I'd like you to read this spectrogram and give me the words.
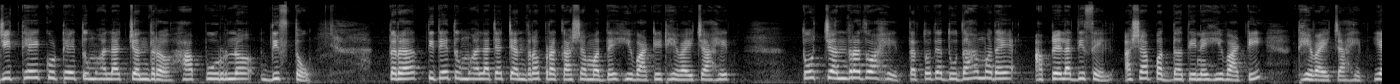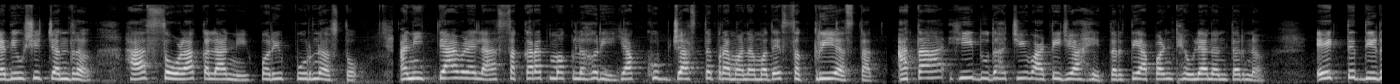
जिथे कुठे तुम्हाला चंद्र हा पूर्ण दिसतो तर तिथे तुम्हाला त्या चंद्रप्रकाशामध्ये ही वाटी ठेवायची आहेत तो चंद्र जो आहे तर तो त्या दुधामध्ये आपल्याला दिसेल. अशा पद्धतीने ही वाटी ठेवायची आहेत या दिवशी चंद्र हा सोळा कलांनी परिपूर्ण असतो. आणि त्यावेळेला सकारात्मक लहरी या खूप जास्त प्रमाणामध्ये सक्रिय असतात. आता ही दुधाची वाटी जी आहे तर ती आपण ठेवल्यानंतरनं एक ते दीड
